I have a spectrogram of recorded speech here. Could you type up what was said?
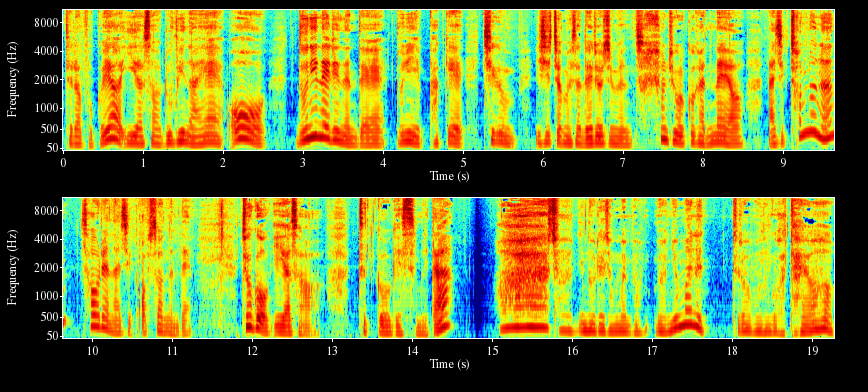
들어보고요. 이어서 루비나의, 오, 눈이 내리는데, 눈이 밖에 지금 이 시점에서 내려주면 참 좋을 것 같네요. 아직 첫눈은 서울엔 아직 없었는데. 두 곡 이어서 듣고 오겠습니다. 아, 저 이 노래 정말 몇, 몇 년 만에 들어보는 것 같아요.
